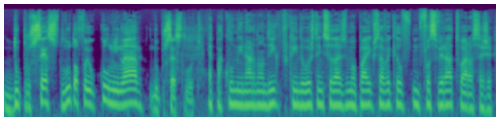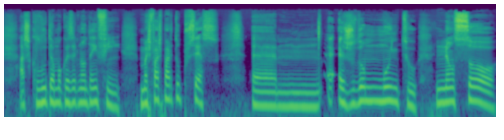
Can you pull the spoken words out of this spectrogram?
do processo de luto ou foi o culminar do processo de luto? É para culminar, não digo, porque ainda hoje tenho saudades do meu pai e gostava que ele me fosse ver a atuar. Ou seja, acho que luta é uma coisa que não tem fim, mas faz parte do processo. A- Ajudou-me muito, não só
